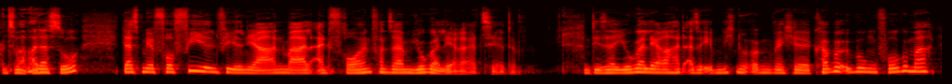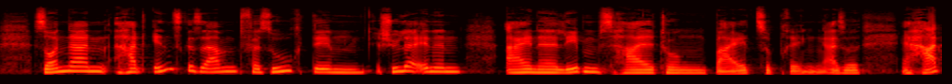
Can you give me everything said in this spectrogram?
Und zwar war das so, dass mir vor vielen, vielen Jahren mal ein Freund von seinem Yogalehrer erzählte. Und dieser Yogalehrer hat also eben nicht nur irgendwelche Körperübungen vorgemacht, sondern hat insgesamt versucht, den SchülerInnen eine Lebenshaltung beizubringen. Also er hat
